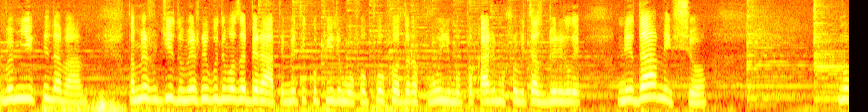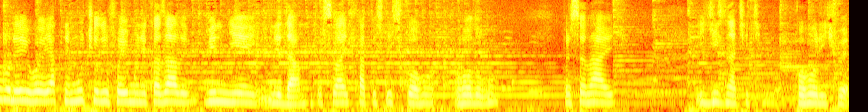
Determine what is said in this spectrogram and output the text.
Ви мені їх не давали. Та ми ж діду, ми ж не будемо забирати, ми тільки підемо, фо- пофотографуємо, покажемо, що ви те зберегли. Не дам і все. Ну, вони його як не мучили, що йому не казали, він ні, не дам. Присилають хату сільського голову. Присилають. Ідіть, значить, погоріть ви.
